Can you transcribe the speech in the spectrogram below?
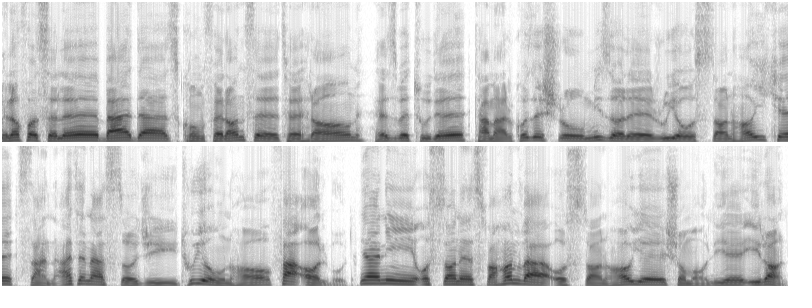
بلافاصله بعد از کنفرانس تهران حزب توده تمرکزش رو می‌ذاره روی استانهایی که صنعت نساجی توی اونها فعال بود. یعنی استان اصفهان و استانهای شمالی ایران.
